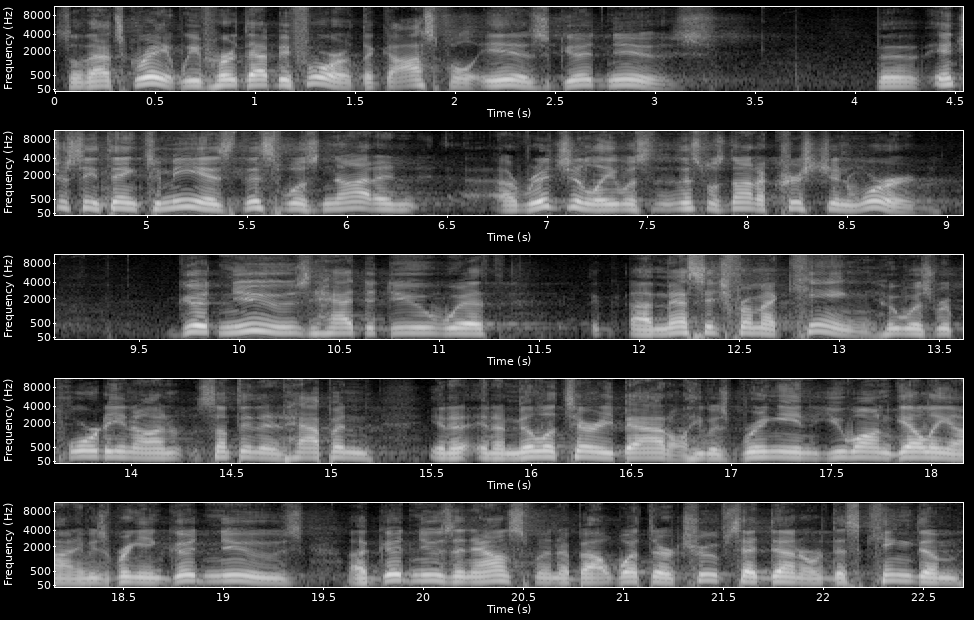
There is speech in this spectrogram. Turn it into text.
So that's great. We've heard that before. The gospel is good news. The interesting thing to me is this was not an originally was this was not a Christian word. Good news had to do with a message from a king who was reporting on something that had happened in a, in a military battle. He was bringing euangelion. He was bringing good news, a good news announcement about what their troops had done, or this kingdom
